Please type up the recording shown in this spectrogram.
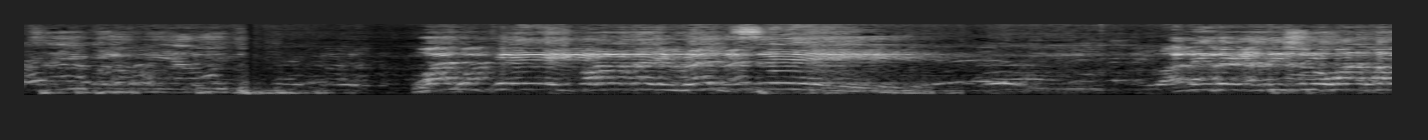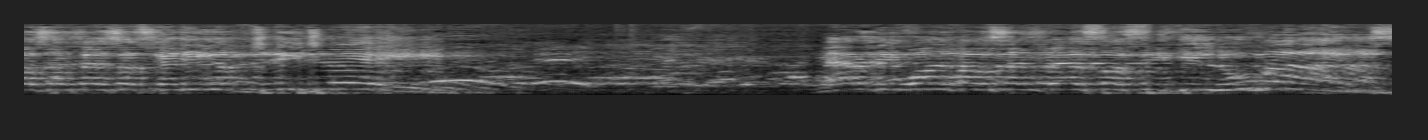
Sa iyo pala yan. 1K para kay Red Say. Another additional 1,000 pesos kanina JJ. Meron din 1,000 pesos si Gilumags.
